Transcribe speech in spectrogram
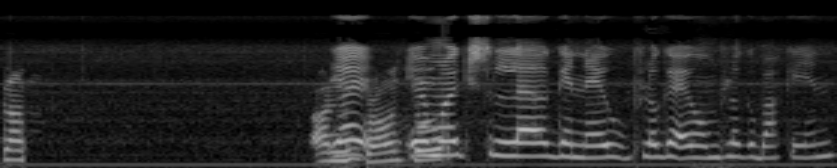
on, on yeah, Toronto. Your mic's lagging out. Plug it out and plug it back in.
